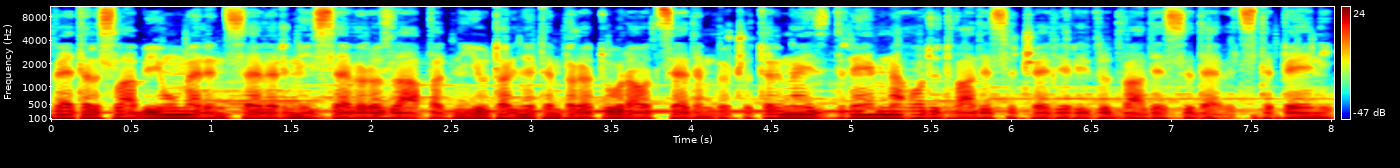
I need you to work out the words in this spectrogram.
vetar slabi i umeren, severni i severozapadni, jutarnja temperatura od 7 do 14, dnevna od 24 do 29 stepeni.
